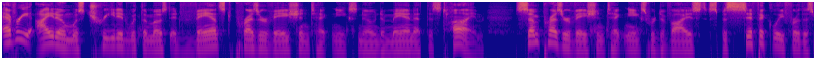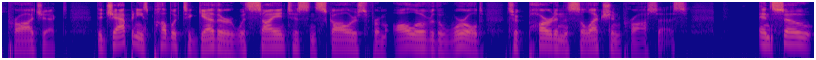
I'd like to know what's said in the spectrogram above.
every item was treated with the most advanced preservation techniques known to man at this time. Some preservation techniques were devised specifically for this project. The Japanese public, together with scientists and scholars from all over the world, took part in the selection process. And so,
